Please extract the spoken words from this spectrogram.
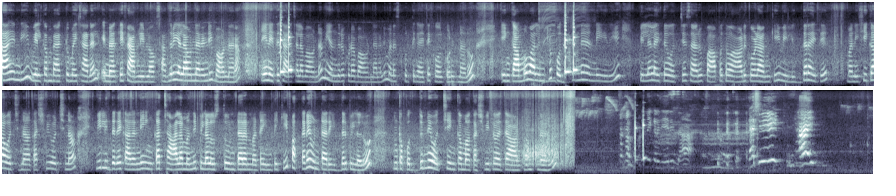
Hi అండి welcome back to my channel NRK family vlogs. అందరూ ఎలా ఉన్నారండి? బాగున్నారా? నేనైతే చాలా చాలా బాగున్నా. మీ అందరూ కూడా బాగుండాలని మనస్ఫూర్తిగా అయితే కోరుకుంటున్నాను. ఇంకా అమ్మ వాళ్ళ ఇంట్లో పొద్దున్నే అండి ఇది. పిల్లలు అయితే వచ్చేసారు పాపతో ఆడుకోవడానికి. వీళ్ళిద్దరైతే మనిషిగా వచ్చిన కశ్వి వచ్చిన వీళ్ళిద్దరే కాదండి ఇంకా చాలామంది పిల్లలు వస్తూ ఉంటారనమాట ఇంటికి. పక్కనే ఉంటారు ఇద్దరు పిల్లలు. ఇంకా పొద్దున్నే వచ్చి ఇంకా మా కశ్వితో అయితే ఆడుకుంటున్నారు లక్ష్మి హాయ్ ఆ? ఏం లేదు బాగున్నారా నువ్వు బాగున్నావా మ్మ్. బాయ్ అని వాళ్ళు వచ్చేయబోతున్నారు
